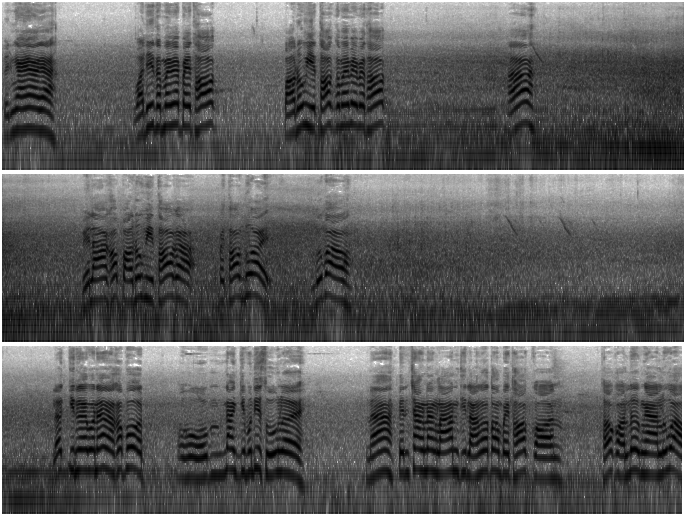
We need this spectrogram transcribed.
เป็นไงอะเนี่ยวันนี้ทำไมไม่ไปทอกเป่านกหวีดทอกทำไมไม่ไปทอกฮะเวลาเขาเป่านกหวีดทอกอะไปทอกด้วยรู้เปล่า แล้วกินอะไรบนนั้นอะข้าวโพดโอ้โหนั่งกินบนที่สูงเลย นะ เป็นช่างนั่งร้านทีหลังก็ต้องไปทอกก่อนทอกก่อนเริ่มงานรู้เปล่า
